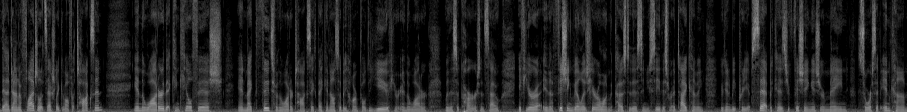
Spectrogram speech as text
the dinoflagellates actually give off a toxin. in the water that can kill fish and make the foods from the water toxic. They can also be harmful to you if you're in the water when this occurs. And so, if you're uh, in a fishing village here along the coast of this and you see this red tide coming, you're going to be pretty upset because your fishing is your main source of income,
